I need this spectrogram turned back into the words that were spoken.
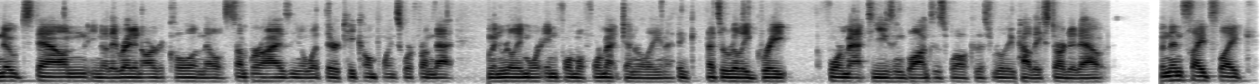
notes down. You know, they write an article and they'll summarize, you know, what their take home points were from that in really more informal format generally. And I think that's a really great format to using blogs as well because it's really how they started out. And then sites like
